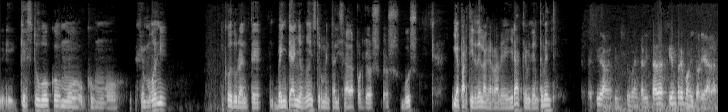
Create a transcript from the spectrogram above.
eh, que estuvo como, como hegemónico durante 20 años, ¿no? instrumentalizada por George Bush y a partir de la guerra de Irak, evidentemente efectivamente, instrumentalizada, siempre monitoreada.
